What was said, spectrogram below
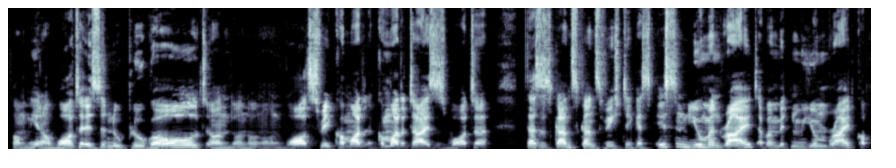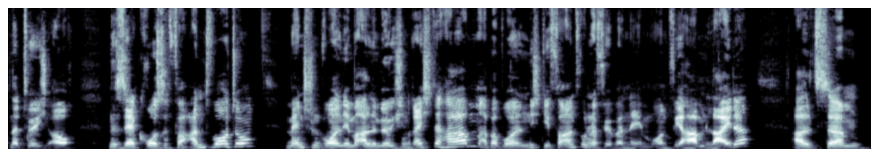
vom you know, Water is the new blue gold und, und, und Wall Street commoditizes Water. Das ist ganz, ganz wichtig. Es ist ein Human Right, aber mit einem Human Right kommt natürlich auch eine sehr große Verantwortung. Menschen wollen immer alle möglichen Rechte haben, aber wollen nicht die Verantwortung dafür übernehmen. Und wir haben leider als, ähm,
